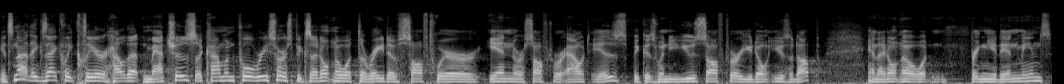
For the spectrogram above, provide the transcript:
It's not exactly clear how that matches a common pool resource because I don't know what the rate of software in or software out is because when you use software you don't use it up and I don't know what bringing it in means.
